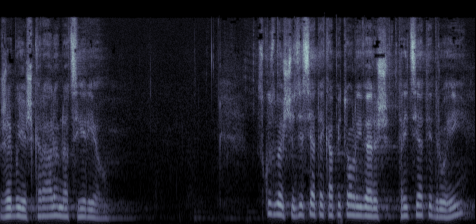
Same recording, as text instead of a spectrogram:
že budeš kráľom nad Sýriou. Skúsme ešte z 10. kapitoly, verš 32.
